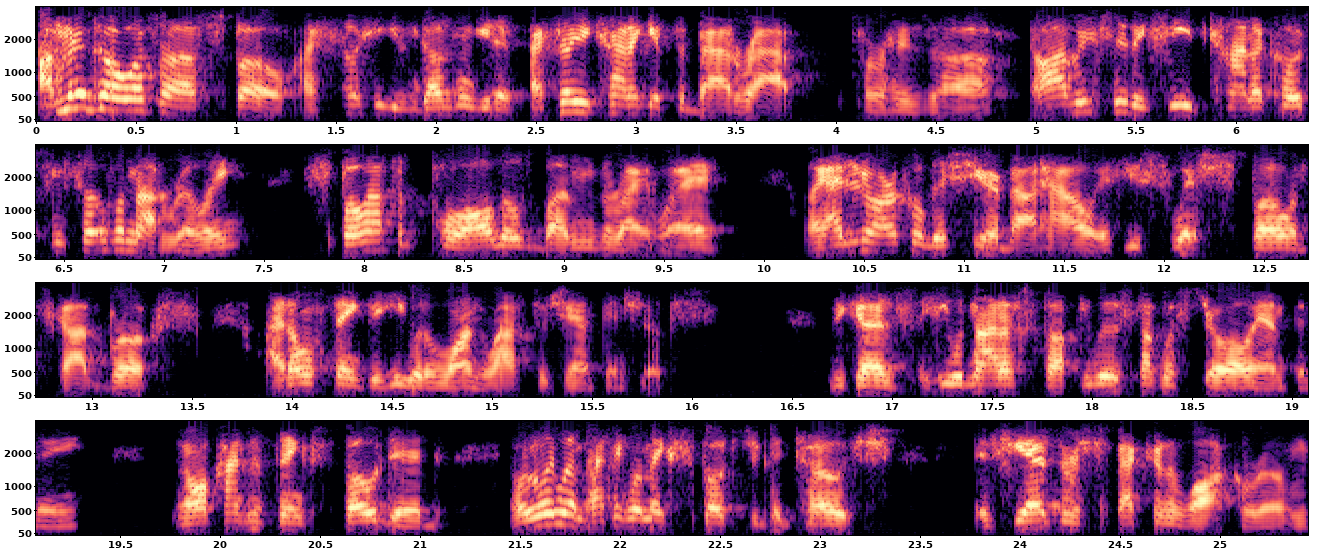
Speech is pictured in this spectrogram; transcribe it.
I'm gonna go with uh, Spo. I feel like he doesn't get. I feel he kind of gets a bad rap for his. uh Obviously, the Heat kind of coach themselves, but not really. Spo has to pull all those buttons the right way. Like I did an article this year about how if you switch Spo and Scott Brooks, I don't think that he would have won the last two championships because he would not have stuck. He would have stuck with Joel Anthony and all kinds of things Spo did. And really, what, I think what makes Spo such a good coach is he has the respect in the locker room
